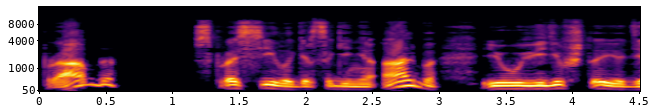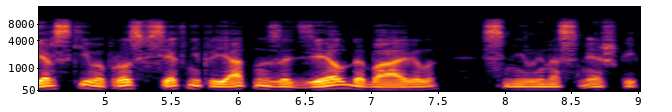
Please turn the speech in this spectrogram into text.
правда? — спросила герцогиня Альба, и, увидев, что ее дерзкий вопрос всех неприятно задел, добавила с милой насмешкой.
